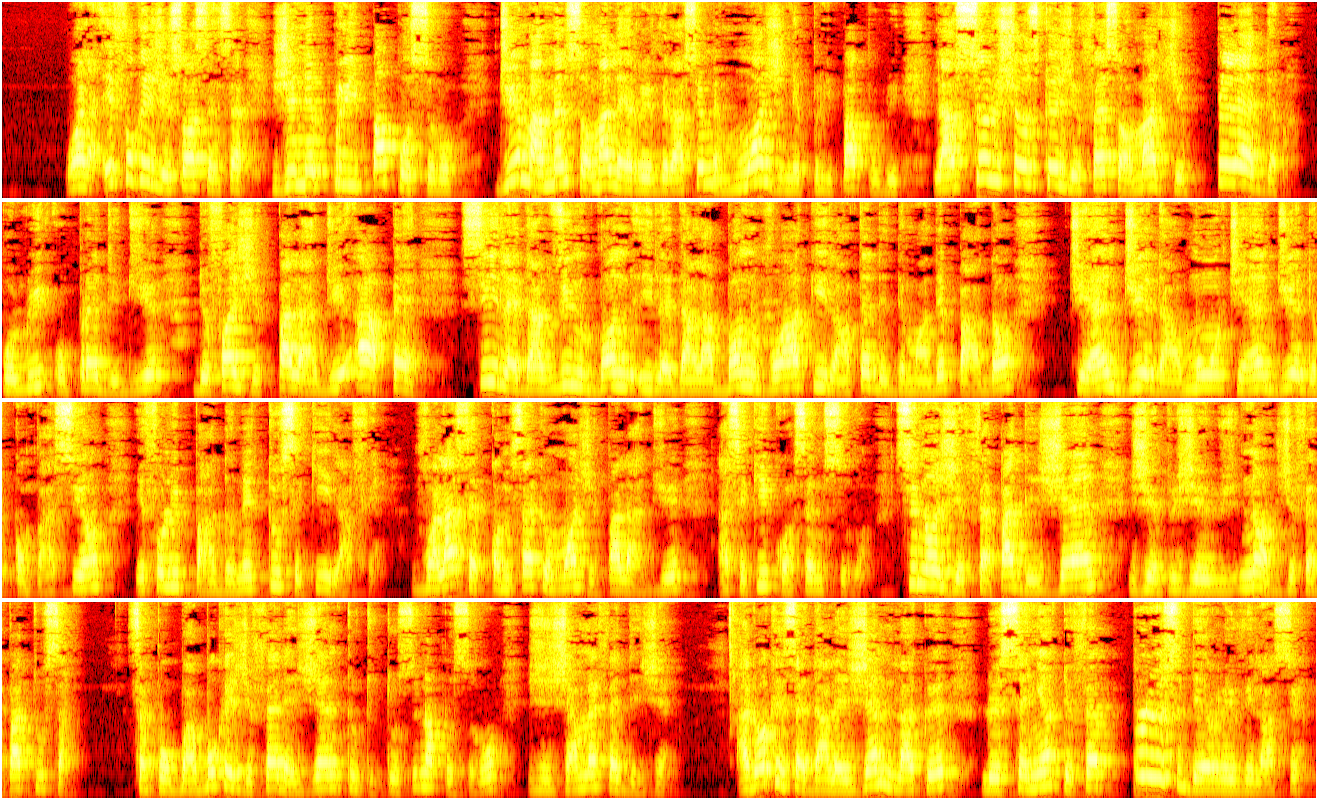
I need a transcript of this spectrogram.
Voilà, il faut que je sois sincère. Je ne prie pas pour Soro. Dieu m'amène seulement les révélations, mais moi, je ne prie pas pour lui. La seule chose que je fais seulement, je plaide pour lui auprès de Dieu. Des fois, je parle à Dieu, ah Père, s'il est dans une bonne, il est dans la bonne voie, qu'il est en train de demander pardon, tu es un Dieu d'amour, tu es un Dieu de compassion, il faut lui pardonner tout ce qu'il a fait. Voilà, c'est comme ça que moi je parle à Dieu à ce qui concerne Soro. Sinon, je fais pas de gêne, je, je, non, je fais pas tout ça. C'est pour Babo que je fais les gènes, tout, tout, tout. Sinon, pour Soro, j'ai jamais fait de gènes. Alors que c'est dans les gènes là que le Seigneur te fait plus de révélations.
